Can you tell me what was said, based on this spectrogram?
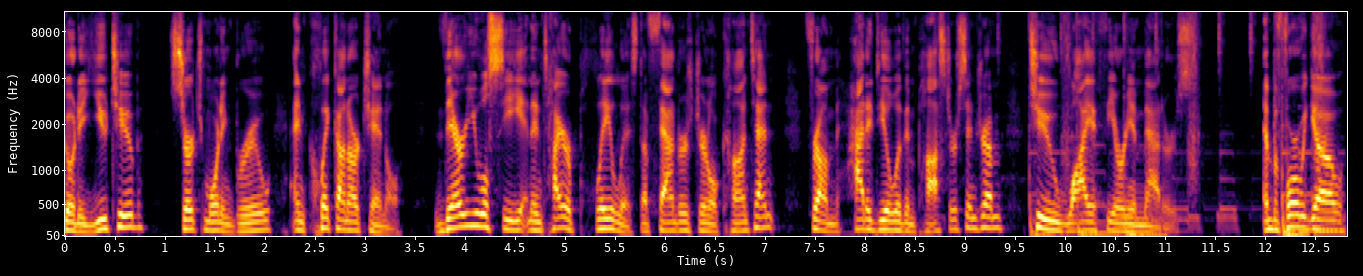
Go to YouTube, search Morning Brew, and click on our channel. There you will see an entire playlist of Founders Journal content from how to deal with imposter syndrome to why Ethereum matters. And before we go,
